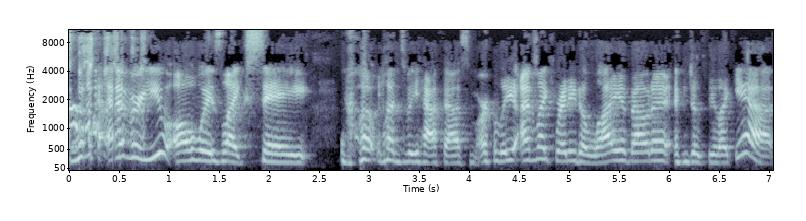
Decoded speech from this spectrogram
whatever you always like say what ones we half-ass marley i'm like ready to lie about it and just be like yeah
